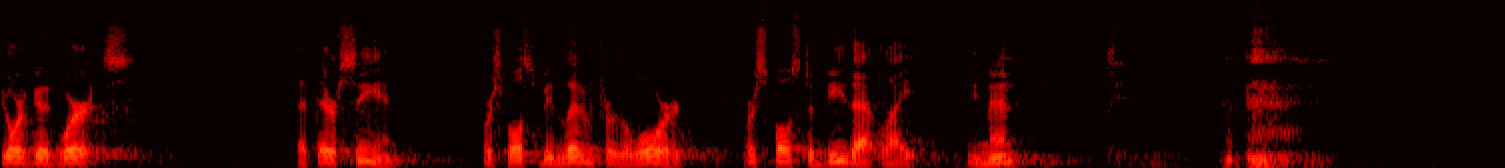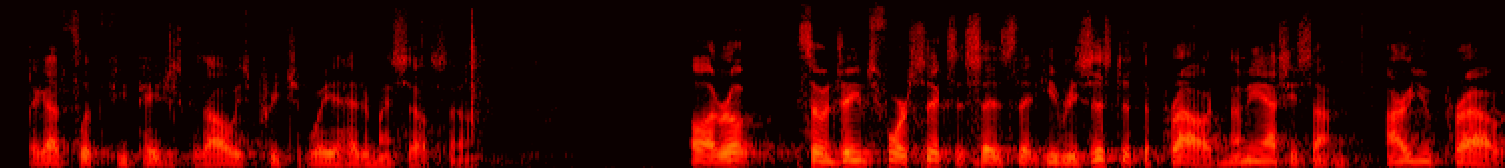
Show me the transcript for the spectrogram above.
Your good works that they're seeing. We're supposed to be living for the Lord. We're supposed to be that light. Amen? I got to flip a few pages because I always preach way ahead of myself. So, oh, I wrote so in James 4 6, it says that he resisteth the proud. And let me ask you something. Are you proud?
